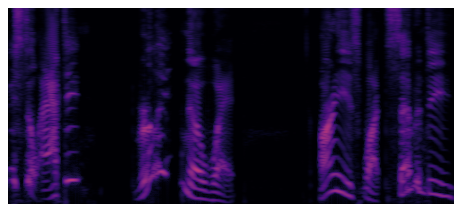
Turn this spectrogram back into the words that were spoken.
He's still acting? Really? No way. Arnie is what? 75,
